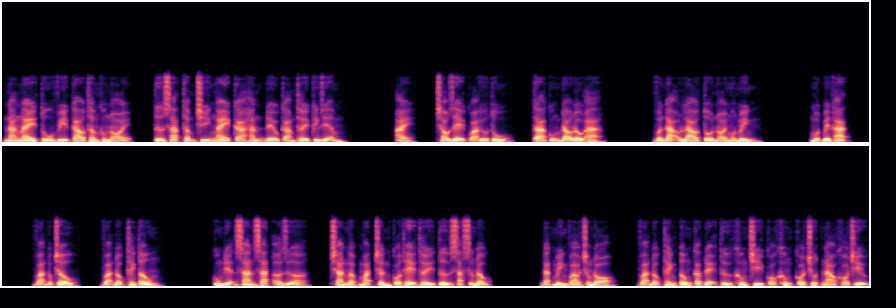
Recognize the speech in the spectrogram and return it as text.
Nàng này tu vi cao thâm không nói, tư xác thậm chí ngay cả hắn đều cảm thấy kinh diễm. Ai, cháu rể quá ưu tú, ta cũng đau đầu a. Vấn đạo lao tổ nói một mình. Một bên khác vạn độc châu, vạn độc thánh tông. Cung điện san sát ở giữa, tràn ngập mắt trần có thể thấy từ sắc xương độc. Đặt mình vào trong đó, vạn độc thánh tông các đệ tử không chỉ có không có chút nào khó chịu,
